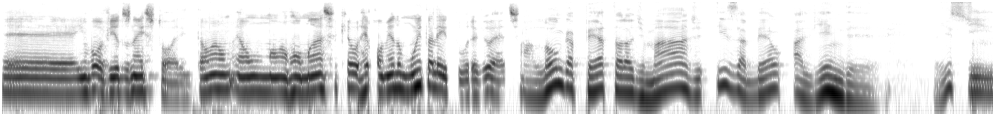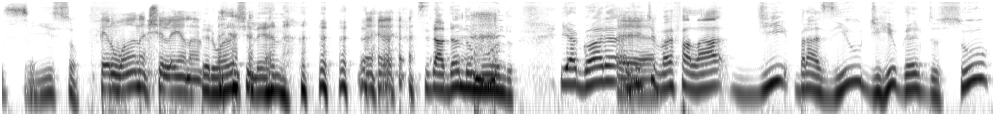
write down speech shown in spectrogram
é, envolvidos na história. Então é um, é um, romance que eu recomendo muito a leitura, viu, Edson? A Longa Pétala de Mar, de Isabel Allende. Isso? Isso. Isso. Peruana chilena. Peruana chilena. é. Cidadã do mundo. E agora é. a gente vai falar de Brasil, de Rio Grande do Sul,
